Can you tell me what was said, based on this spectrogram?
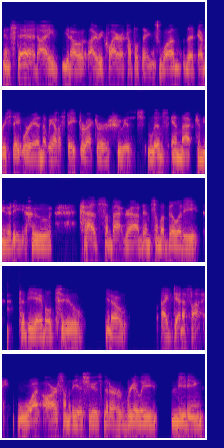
Instead, I, you know, I require a couple things. One, that every state we're in, that we have a state director who is lives in that community, who has some background and some ability to be able to, you know, identify what are some of the issues that are really needing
